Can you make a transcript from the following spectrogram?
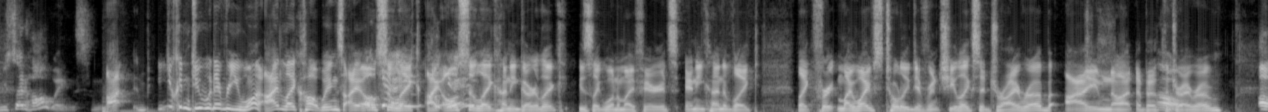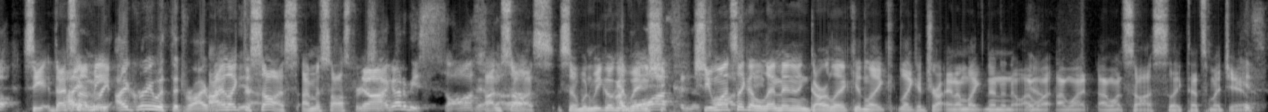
Wings. You said hot wings. I, you can do whatever you want. I like hot wings. I also Okay, like I okay. also like honey garlic is like one of my favorites. Any kind of like like for my wife's totally different. She likes a dry rub. I am not about the Oh. dry rub. Oh See, that's I not agree, me. I agree with the dry. Rub, I like yeah. the sauce. I'm a sauce person. no, I got to be sauce. Yeah. I'm up. sauce. So when we go get I'm wings, lost she, in the she wants sauce, like a lemon and garlic and like like a dry. And I'm like, no, no, no. I want, I want, I want sauce. Like that's my jam. It's,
